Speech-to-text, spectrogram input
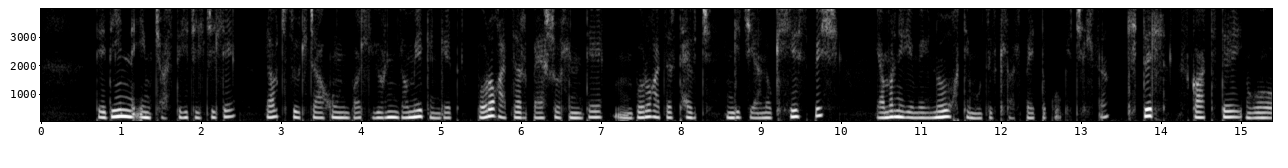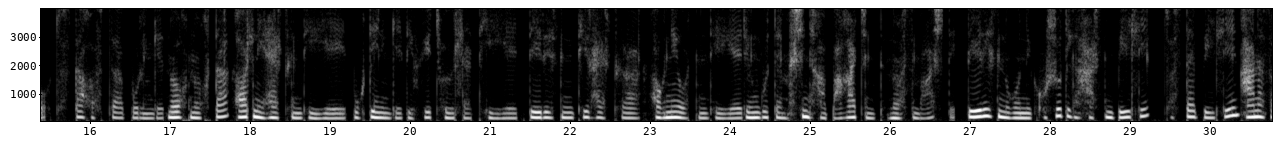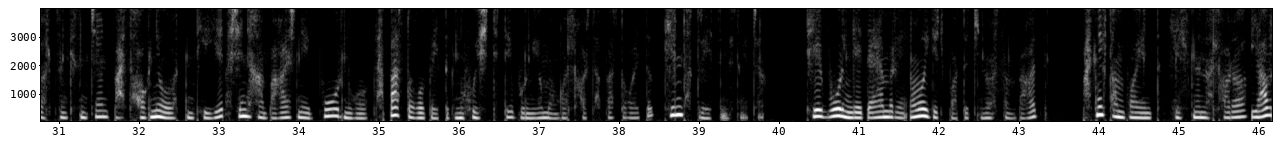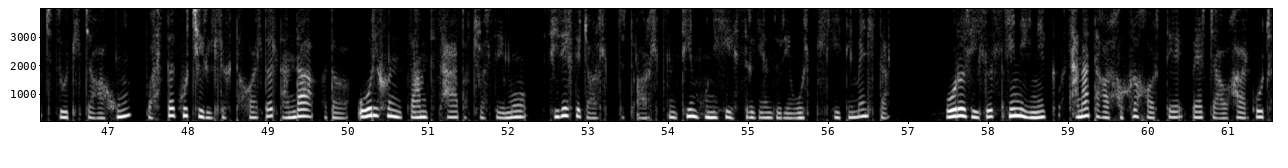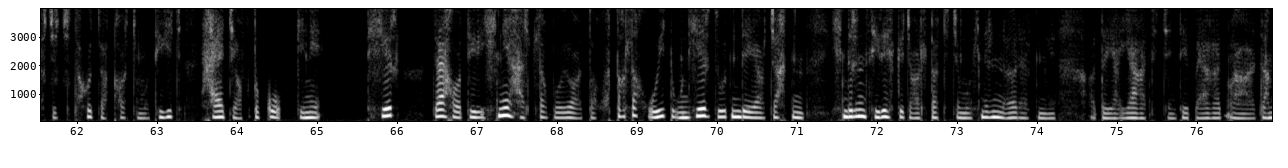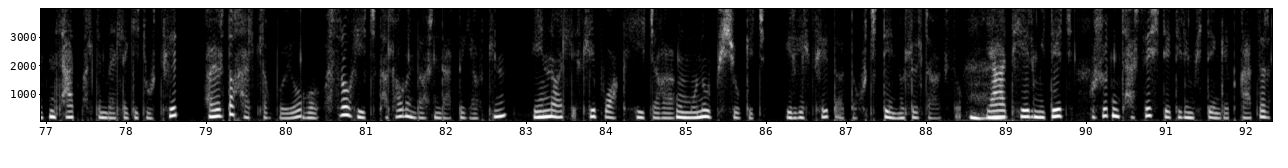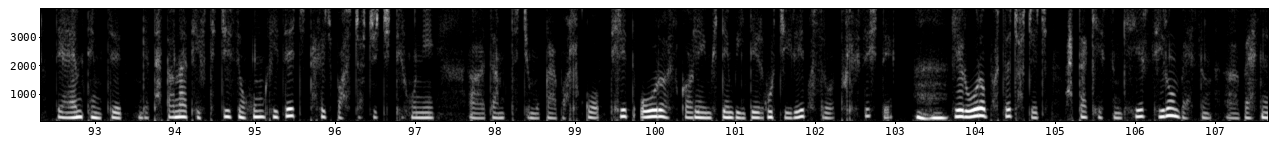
тэгээд энэ эмч бас тэгж хэлж илээ. Явж зүудэлж байгаа хүн бол ер нь юмыг ингээд буруу газар байршуулна те буруу газар тавьж ингэж яануу гэхээс биш ямар нэг юмыг нуух тийм үзэгдэл бол байдаггүй гэж хэлсэн. Гэтэл Скотт те нөгөө цустай хувцаа бүр ингээд нуух нуухта хоолны хайрцагт хийгээд бүгдийг ингээд эвхэж хуйлаад хийгээд дээрэс нь тэр хайрцагаа хогны утанд хийгээд тэнгүүтээ машиныхаа багажинд нуусан байгаа штеп. Дээрэс нь нөгөө нэг хуршүүдийг харсан бэйли цустай бэйлийн хаанаас олцсон гэсэн чинь бас хогны утанд хийгээд машиныхаа багажны бүр нөгөө цапаас дугуй байдаг нүхвэ штеп те бүр юм онгойлохоор цапаас дугуй байдаг. Тэрэн дотор хийсэн байсан гэж байна. Тэгэхээр бүр ингээд амар ууй гэж бодож нуусан байгааз Бас нэг том поинт хэлсэн нь болохоор явж зүүдэлж байгаа хүн бусдад хүч хэрэглэх тохиолдолд дандаа одоо өөрийнх нь замд саад учруулсан юм уу сэрэх гэж оролцож оролцсон тийм хүнийхээ эсрэг янз бүрийн үйлдэл хийх юм байна л та. Өөрөөр хэлбэл хин нэгнийг санаатаагаар хохирохоор те барьж авахаар гүйж очиж цохиж зотхоор ч юм уу тгийж хайж явдаггүй гинэ. Тэгэхээр За яг уу тэр ихний халдлага буюу одоо хутгалах үед үнэхээр зүүдэндээ явж яхад нь эхнэр нь сэрэх гэж оролдоод ч юм уу эхнэр нь ойр хавдна одоо яагаад чинь те байгаад замд нь саад болцсон байлаа гэж үцхэд хоёр дахь халдлага буюу нөгөө ус руу хийж толгойг нь доош нь дардаг явдал нь энэ бол sleepwalk хийж байгаа хүн мөн үү биш үү гэж эргэлцэхэд одоо хүчтэй нөлөөлж байгаа гэсэн. Яагаад тэгэхээр мэдээж хуршууд нь чарсан штэ тэр юм битээ ингээд газар тэг ам тэмцээд ингээд татганаа твтчихсэн хүн хизээч дахиж босч очиж тэр хүний замд ч юм уу гай болохгүй. Тэгэхэд өөрөө скор эмхтэн бие дээр хурж ирээд ус руу түлхсэн штэ. Тэгэхээр өөрөө буцаж очиж атак хийсэн гэхээр сэрүүн байсан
